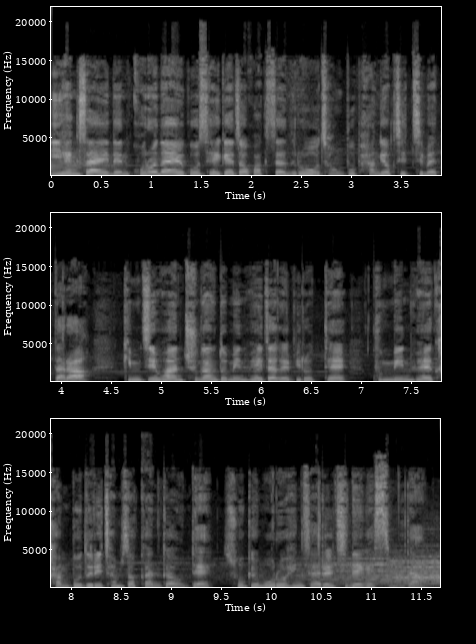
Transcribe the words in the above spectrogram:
이 행사에는 코로나19 세계적 확산으로 정부 방역 지침에 따라 김지환 중앙도민 회장을 비롯해 군민회 간부들이 참석한 가운데 소규모로 행사를 진행했습니다.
